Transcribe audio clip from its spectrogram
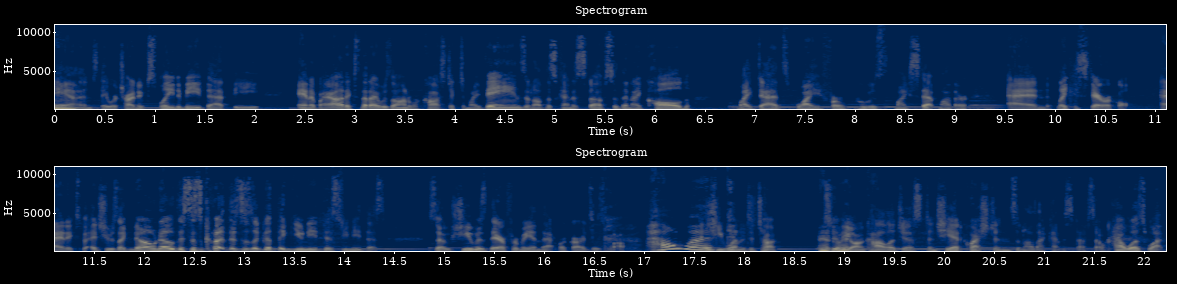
And they were trying to explain to me that the antibiotics that I was on were caustic to my veins and all this kind of stuff. So then I called my dad's wife, or who was my stepmother, and like hysterical. And, exp- and she was like, no, no, this is good. This is a good thing. You need this. You need this. So she was there for me in that regards as well. How was And she wanted to talk to the oncologist and she had questions and all that kind of stuff. So how was what?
